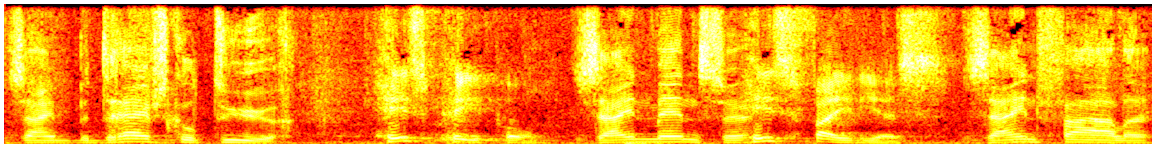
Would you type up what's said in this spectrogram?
Zijn bedrijfscultuur. His people. Zijn mensen. His failures. Zijn falen.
